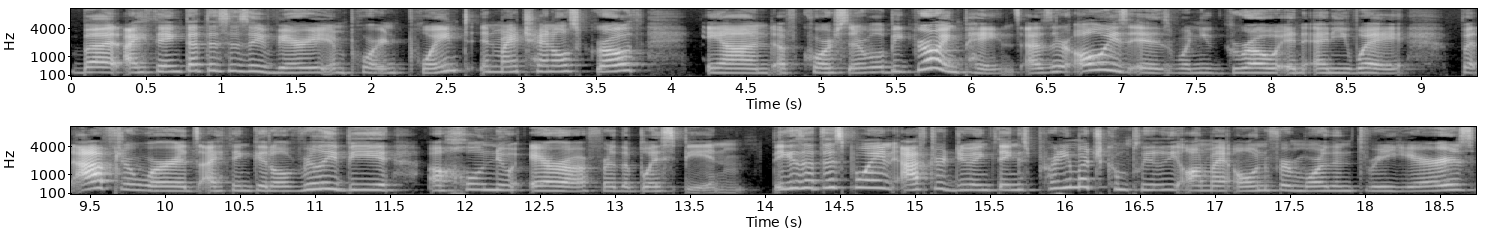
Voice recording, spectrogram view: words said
But I think that this is a very important point in my channel's growth. And of course, there will be growing pains, as there always is when you grow in any way. But afterwards, I think it'll really be a whole new era for the Bliss Bean. Because at this point, after doing things pretty much completely on my own for more than three years,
